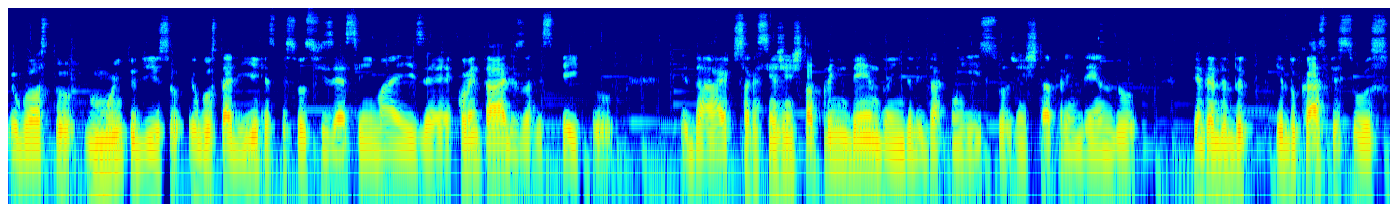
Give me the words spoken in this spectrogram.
Eu gosto muito disso. Eu gostaria que as pessoas fizessem mais é, comentários a respeito da arte. Só que assim, a gente está aprendendo ainda a lidar com isso. A gente está aprendendo, tentando edu educar as pessoas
